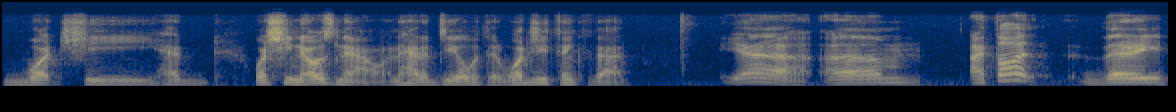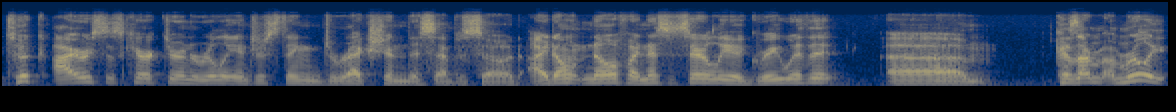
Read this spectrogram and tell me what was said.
what she had, what she knows now, and how to deal with it. What did you think of that? Yeah, um, I thought they took Iris's character in a really interesting direction this episode. I don't know if I necessarily agree with it, um, because I'm I'm really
